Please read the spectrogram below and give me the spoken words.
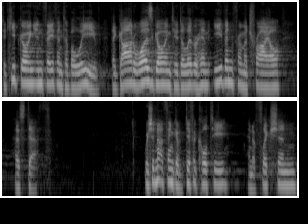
to keep going in faith, and to believe that God was going to deliver him even from a trial as death. We should not think of difficulty and affliction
